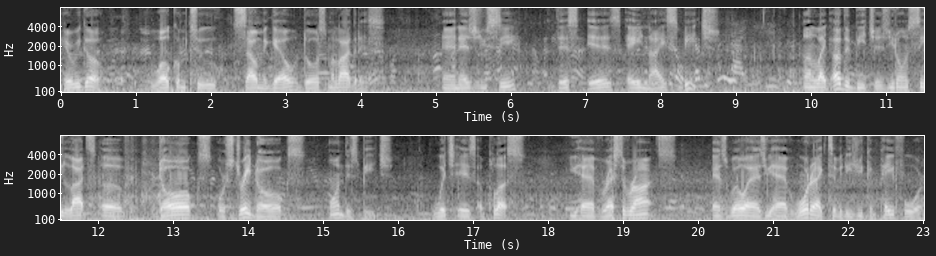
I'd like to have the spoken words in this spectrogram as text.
Here we go. Welcome to São Miguel dos Milagres. And as you see, this is a nice beach. Unlike other beaches, you don't see lots of dogs or stray dogs on this beach, which is a plus. You have restaurants as well as you have water activities you can pay for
